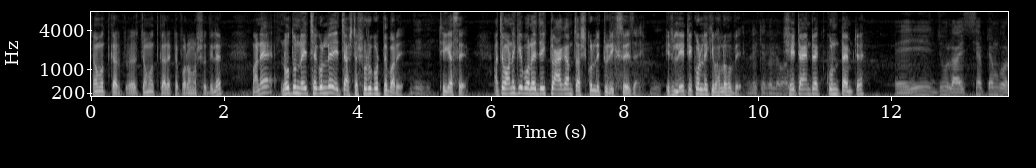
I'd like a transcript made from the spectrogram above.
চমৎকার চমৎকার একটা পরামর্শ দিলেন। মানে নতুনরা ইচ্ছা করলে এই চাষটা শুরু করতে পারে। ঠিক আছে? আচ্ছা অনেকে বলে যে একটু আগাম চাষ করলে একটু রিস্ক হয়ে যায়। একটু লেটে করলে কি ভালো হবে? লেটে করলে ভালো। সেই টাইমটা কোন টাইমটা এই July September.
